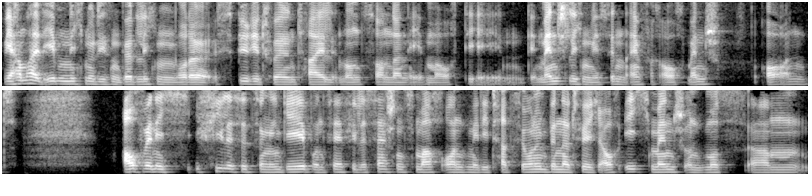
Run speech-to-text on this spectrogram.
wir haben halt eben nicht nur diesen göttlichen oder spirituellen Teil in uns, sondern eben auch den, den menschlichen. Wir sind einfach auch Mensch. Und auch wenn ich viele Sitzungen gebe und sehr viele Sessions mache und Meditationen, bin natürlich auch ich Mensch und muss ähm,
